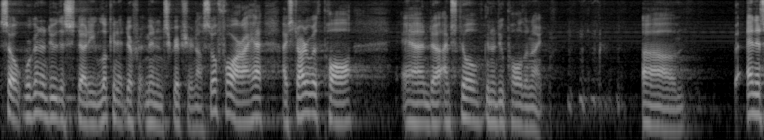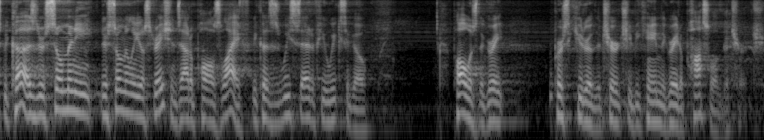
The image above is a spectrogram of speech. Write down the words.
So we're going to do this study looking at different men in Scripture. Now, so far, I, had, I started with Paul, and uh, I'm still going to do Paul tonight. Um, and it's because there's so many there's so many illustrations out of Paul's life because as we said a few weeks ago Paul was the great persecutor of the church. He became the great apostle of the church.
